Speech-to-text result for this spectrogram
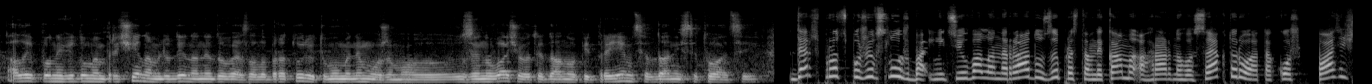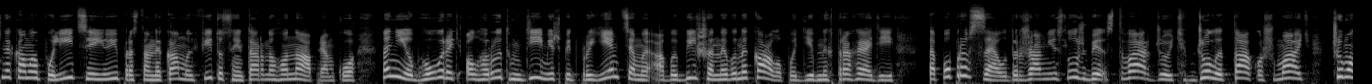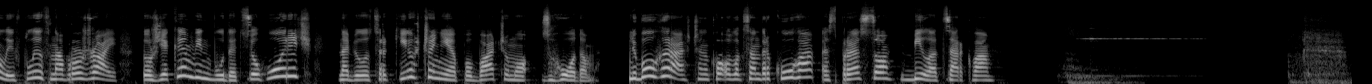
але по невідомим причинам людина не довезла лабораторію, тому ми не можемо звинувачувати даного підприємця в даній ситуації. Держпродспоживслужба ініціювала нараду з представниками аграрного сектору, а також пасічниками, поліцією і представниками фітосанітарного напрямку. На ній обговорять алгоритм дій між підприємцями, аби більше не виникало подібних трагедій. Та, попри все, у державній службі стверджують, бджоли також мають чималий вплив на врожай. Тож яким він буде цьогоріч на Білоцерківщині, побачимо згодом. Любов Геращенко, Олександр Куга, Еспресо, Біла Церква.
